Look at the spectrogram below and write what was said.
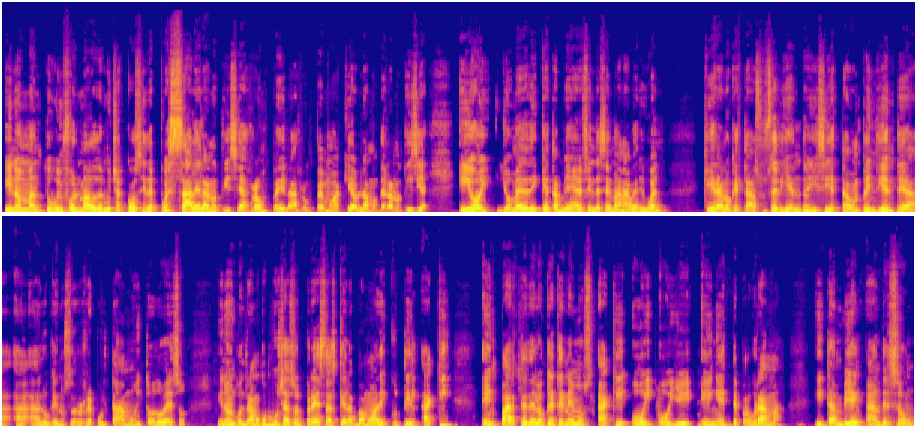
y nos mantuvo informado de muchas cosas y después sale la noticia, rompe, la rompemos aquí, hablamos de la noticia. Y hoy yo me dediqué también el fin de semana a averiguar qué era lo que estaba sucediendo y si estaban pendientes a, a, lo que nosotros reportamos y todo eso y nos encontramos con muchas sorpresas que las vamos a discutir aquí en parte de lo que tenemos aquí hoy, hoy en este programa. Y también Anderson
